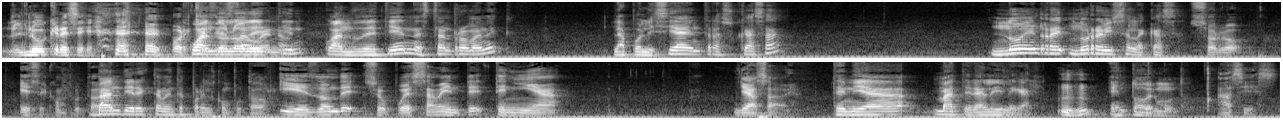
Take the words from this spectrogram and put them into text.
Lúcrese. cuando, lo cuando detienen a Stan Romanek, la policía entra a su casa, no, no revisan la casa. Solo ese computador. Van directamente por el computador. Y es donde supuestamente tenía, ya sabe. Tenía material ilegal en todo el mundo. Así es.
